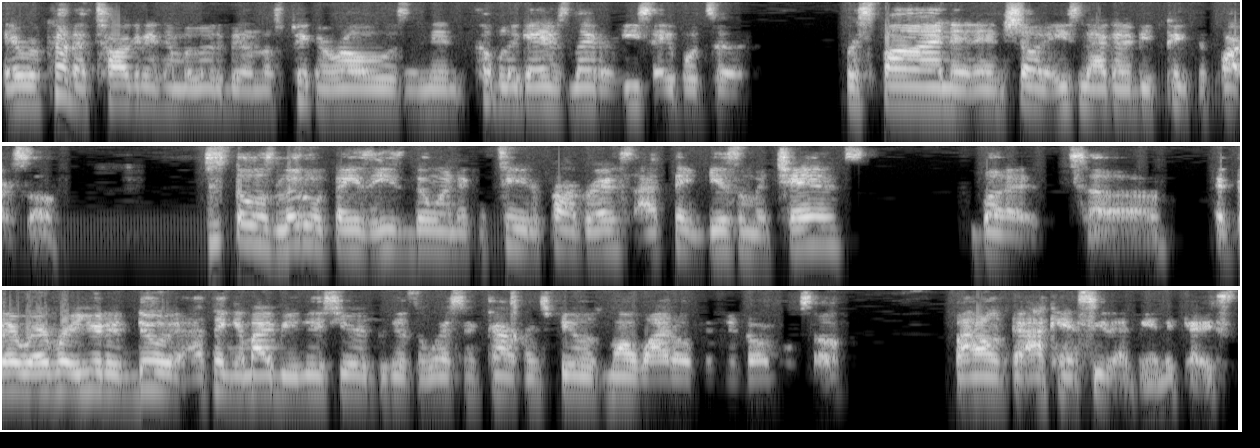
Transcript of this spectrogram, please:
they were kind of targeting him a little bit on those pick and rolls, and then a couple of games later, he's able to respond and, and show that he's not going to be picked apart. So just those little things that he's doing to continue to progress, I think gives him a chance. But uh, if there were ever a year to do it, I think it might be this year because the Western Conference feels more wide open than normal. So, but I don't, I can't see that being the case.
